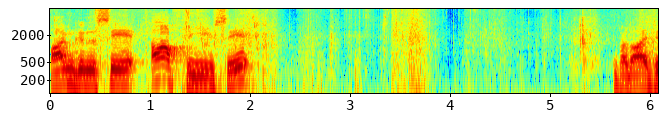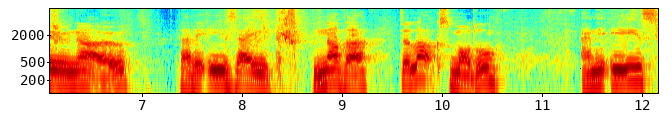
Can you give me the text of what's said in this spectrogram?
I'm going to see it after you see it. But I do know that it is a, another deluxe model and it is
